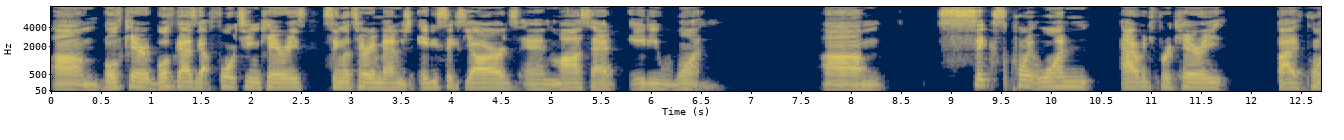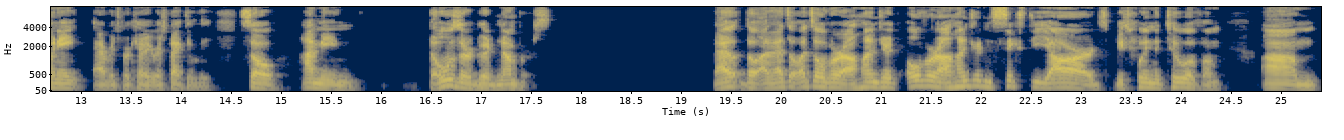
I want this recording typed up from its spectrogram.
Um, both carry, both guys got 14 carries. Singletary managed 86 yards and Moss had 81. Um, 6.1 average per carry, 5.8 average per carry, respectively. So, I mean, those are good numbers. That, mean, that's that's over a hundred, over 160 yards between the two of them, um,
